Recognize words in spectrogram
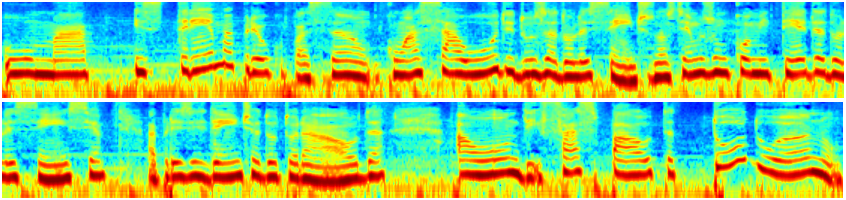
uma extrema preocupação com a saúde dos adolescentes. Nós temos um comitê de adolescência, a presidente é a doutora Alda, aonde faz pauta todo ano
